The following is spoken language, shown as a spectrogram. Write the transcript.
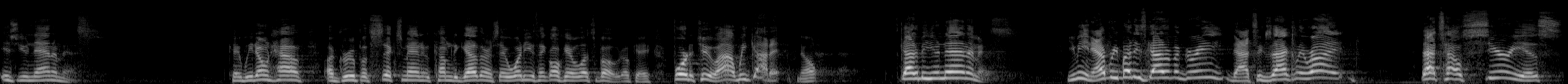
is unanimous. Okay, we don't have a group of six men who come together and say, What do you think? Okay, well, let's vote. Okay, four to two. Ah, we got it. No. It's got to be unanimous. You mean everybody's got to agree? That's exactly right. That's how serious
